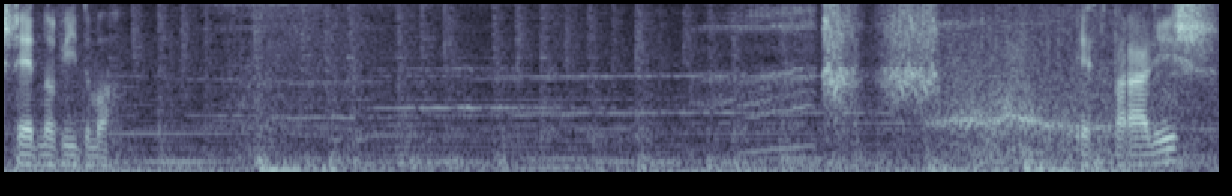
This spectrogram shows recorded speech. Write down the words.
Jeszcze jedno widmo. Jest paraliż.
